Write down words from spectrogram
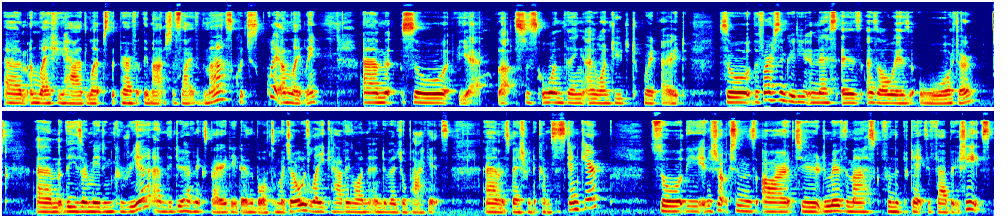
um, unless you had lips that perfectly match the size of the mask, which is quite unlikely. Um, so yeah, that's just one thing I want you to point out. So the first ingredient in this is, as always, water. Um, these are made in Korea and they do have an expiry date down the bottom, which I always like having on individual packets, um, especially when it comes to skincare. So the instructions are to remove the mask from the protective fabric sheets,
